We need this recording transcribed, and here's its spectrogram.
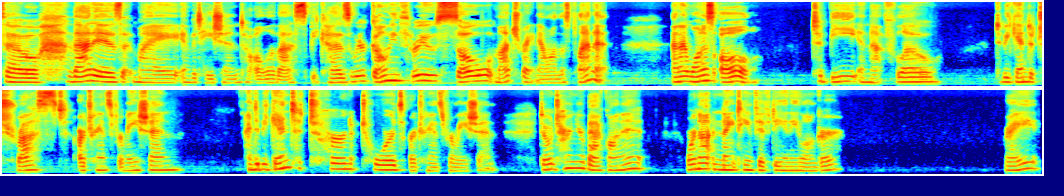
So, that is my invitation to all of us because we're going through so much right now on this planet. And I want us all to be in that flow, to begin to trust our transformation, and to begin to turn towards our transformation. Don't turn your back on it. We're not in 1950 any longer, right?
